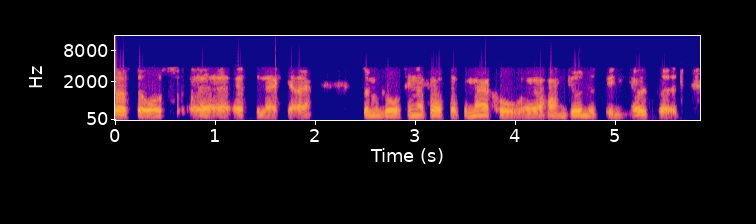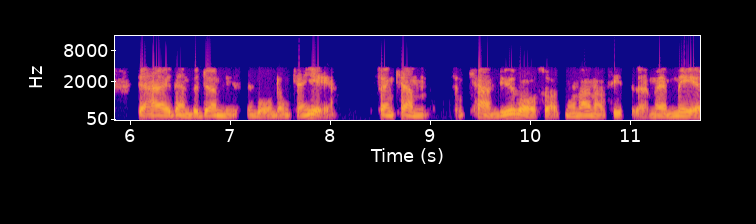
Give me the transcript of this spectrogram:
förstaårs äh, eh, efterläkare som går sina första primärjourer och har en grundutbildning i ultraljud. Det här är den bedömningsnivån de kan ge. Sen kan, sen kan det ju vara så att någon annan sitter där med mer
